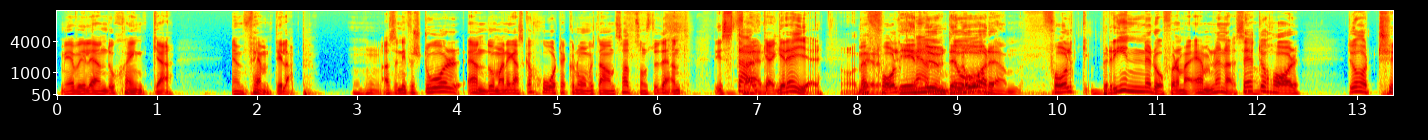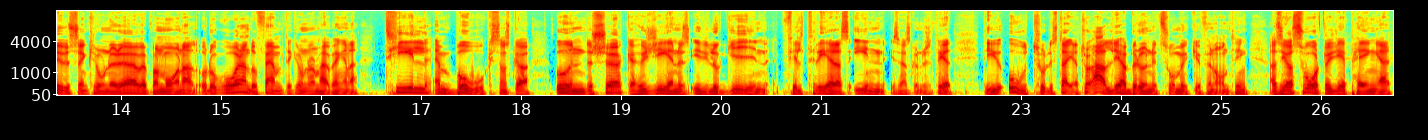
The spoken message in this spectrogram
men jag vill ändå skänka en 50-lapp. Mhm. Alltså ni förstår ändå, man är ganska hårt ekonomiskt ansatt som student. Det är starka Verkligen. grejer. Ja, det men är det. folk Det är ändå... nudelåren. Folk brinner då för de här ämnena. Säg att du har du har tusen kronor över på en månad och då går ändå 50 kronor av de här pengarna till en bok som ska undersöka hur genusideologin filtreras in i svenska universitet. Det är ju otroligt starkt. Jag tror aldrig jag har brunnit så mycket för någonting. Alltså jag har svårt att ge pengar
